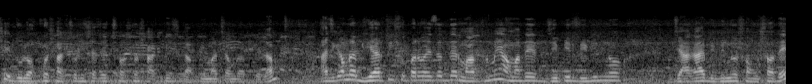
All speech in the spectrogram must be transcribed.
সেই দু লক্ষ সাতচল্লিশ হাজার ছশো ষাট পিস গাপি মাছ আমরা পেলাম। আজকে আমরা ভিআরপি সুপারভাইজারদের মাধ্যমে আমাদের জিপির বিভিন্ন জায়গায়, বিভিন্ন সংসদে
